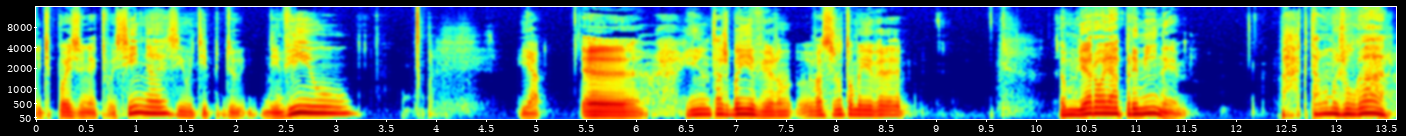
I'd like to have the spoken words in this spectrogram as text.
e depois onde é que tu assinas e o tipo de, de envio. Yeah. Uh, e não estás bem a ver, vocês não estão bem a ver. É a mulher olhar para mim, né? Pá, que estava-me a julgar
